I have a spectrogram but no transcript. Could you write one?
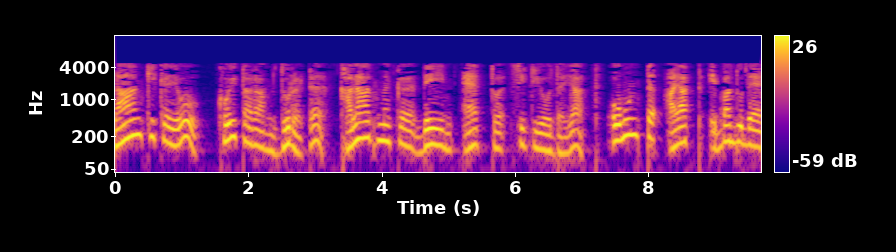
ලාංකිකයෝ කොයිතරම් දුරට කලාත්මක දෙයින් ඈත්ව සිටියෝද යත් ඔවුන්ට අයත් එබඳු දෑ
